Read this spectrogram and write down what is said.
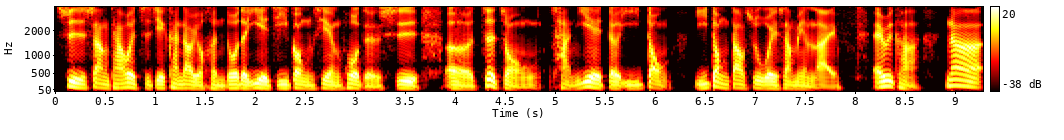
是，事实上他会直接看到有很多的业绩贡献，或者是呃这种产业的移动。移动到数位上面来。Erica，那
